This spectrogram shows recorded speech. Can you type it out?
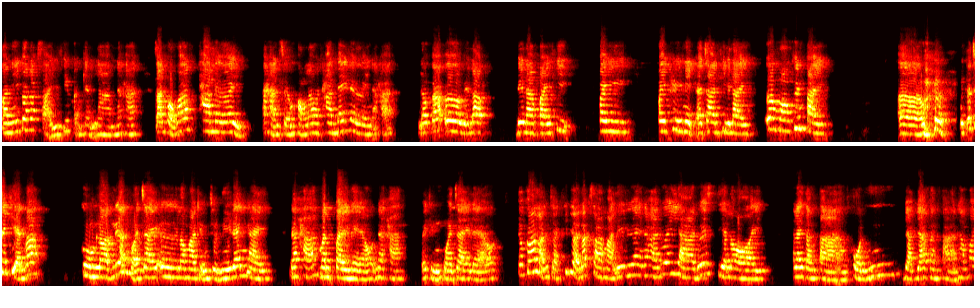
ตอนนี้ก็รักษาอยู่ที่ขอนแก่นรามนะคะอาจารย์บอกว่าทานเลย อาหารเสริมของเราทานได้เลยนะคะ แล้วก็เออ เวลาเวลาไปที่ไปไปคลินิกอาจารย์ทีไรเออมองขึ้นไป เออมันก็จะเขียนว่ากลุ่มหลอดเลือดหัวใจเออ เรามาถึงจุดนี้ได้ไงนะคะ มันไปแล้วนะคะ ไปถึงหัวใจแล้ว แล้วก็หลังจากที่พี่อ๋อยรักษามาเรื่อยๆนะคะ ด้วยยาด้วยสเตียรอยอะไรต่างๆ ผลหยาดยาต่างๆทำให้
